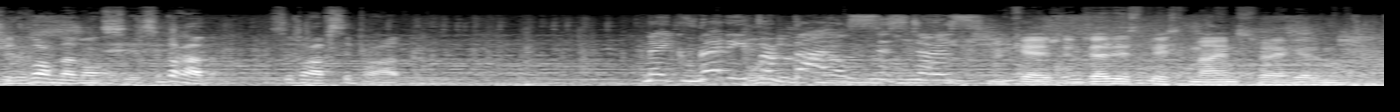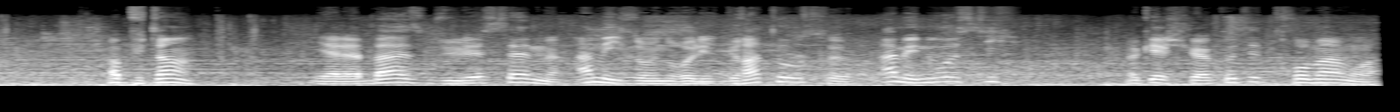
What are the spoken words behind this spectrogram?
je vais devoir m'avancer. C'est pas grave, c'est pas grave, c'est pas grave. Make ready for battle, sisters! Ok, j'ai déjà des Space Marines sur la gueule, moi. Oh putain Il y a la base du SM. Ah, mais ils ont une relique gratos. eux. Ah, mais nous aussi. Ok, je suis à côté de Trauma, moi.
